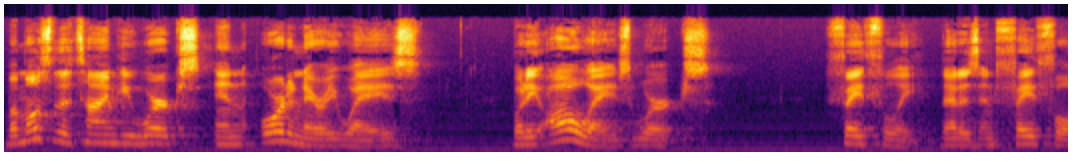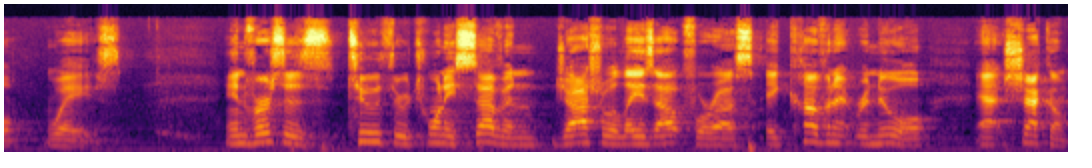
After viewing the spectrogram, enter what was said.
but most of the time he works in ordinary ways, but he always works faithfully, that is, in faithful ways. In verses 2 through 27, Joshua lays out for us a covenant renewal at Shechem.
